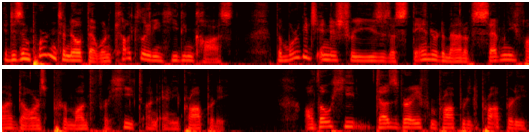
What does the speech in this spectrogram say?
It is important to note that when calculating heating costs, the mortgage industry uses a standard amount of $75 per month for heat on any property. Although heat does vary from property to property,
